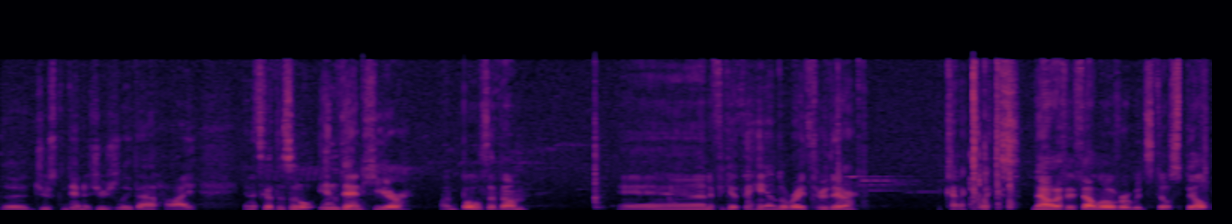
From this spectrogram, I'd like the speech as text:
The juice container is usually that high. And it's got this little indent here on both of them. And if you get the handle right through there, it kind of clicks. Now, if it fell over, it would still spill,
